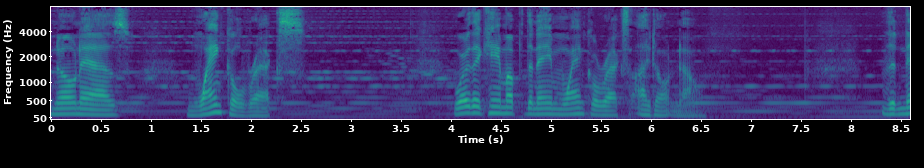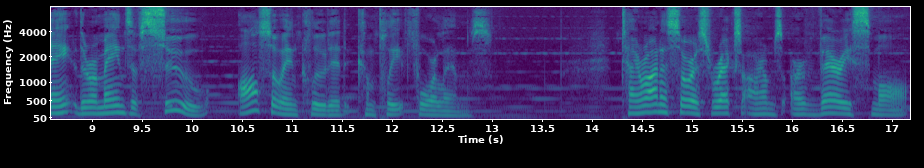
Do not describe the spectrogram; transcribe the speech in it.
known as Wankel Rex, where they came up with the name Wankelrex, I don't know. The, na- the remains of Sue also included complete forelimbs. Tyrannosaurus rex arms are very small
